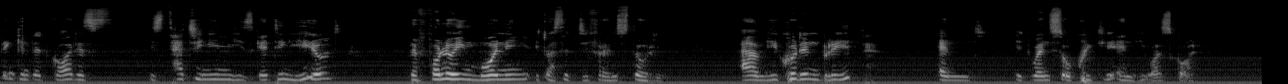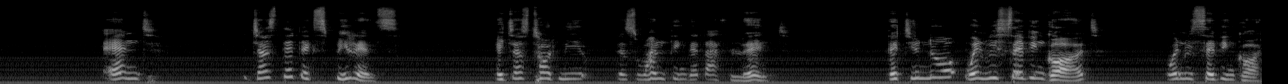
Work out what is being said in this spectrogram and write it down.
thinking that God is is touching him, he's getting healed. The following morning, it was a different story. Um, he couldn't breathe, and it went so quickly, and he was gone. And just that experience, it just taught me there's one thing that I've learned. That you know, when we're serving God, when we're serving God,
